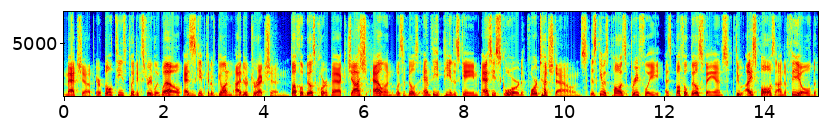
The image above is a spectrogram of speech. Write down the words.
matchup where both teams played extremely well, as this game could have gone in either direction. Buffalo Bills quarterback Josh Allen was the Bills' MVP in this game as he scored four touchdowns. This game was paused briefly as Buffalo Bills fans threw ice balls on the field,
